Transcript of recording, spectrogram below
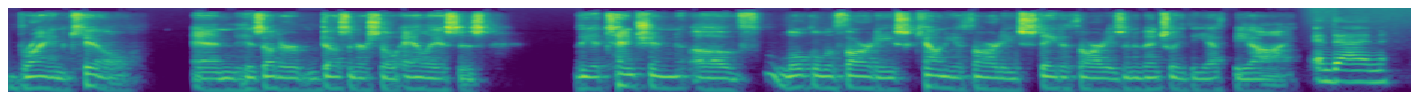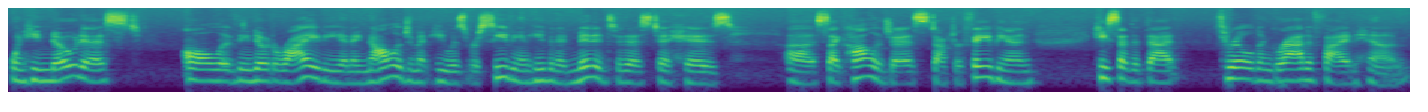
Brian Kil and his other dozen or so aliases the attention of local authorities, county authorities, state authorities, and eventually the FBI. And then when he noticed all of the notoriety and acknowledgement he was receiving, and he even admitted to this to his uh, psychologist, Dr. Fabian, he said that that thrilled and gratified him.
